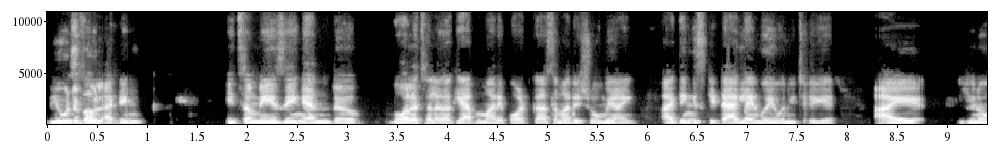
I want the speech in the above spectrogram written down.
Beautiful Awesome. I think it's amazing and बहुत अच्छा लगा कि आप हमारे पॉडकास्ट हमारे शो में आई। आई थिंक इसकी टैगलाइन वही होनी चाहिए। I you know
